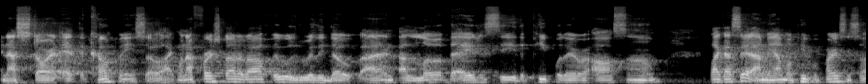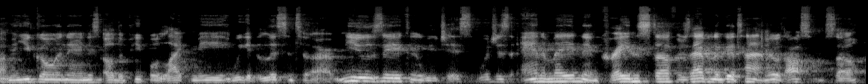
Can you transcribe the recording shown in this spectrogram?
and I start at the company. So like when I first started off, it was really dope. I I love the agency. The people there were awesome. Like I said, I mean, I'm a people person. So I mean, you go in there and there's other people like me, and we get to listen to our music, and we just we're just animating and creating stuff, and just having a good time. It was awesome. So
